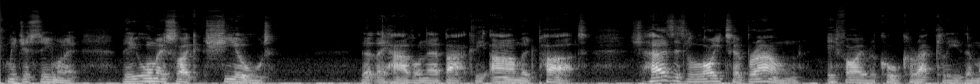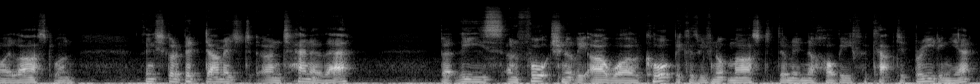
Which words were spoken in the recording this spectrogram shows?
Let me just zoom on it. The almost like shield that they have on their back, the armoured part. Hers is lighter brown, if I recall correctly, than my last one. I think she's got a bit damaged antenna there but these unfortunately are wild caught because we've not mastered them in a hobby for captive breeding yet.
